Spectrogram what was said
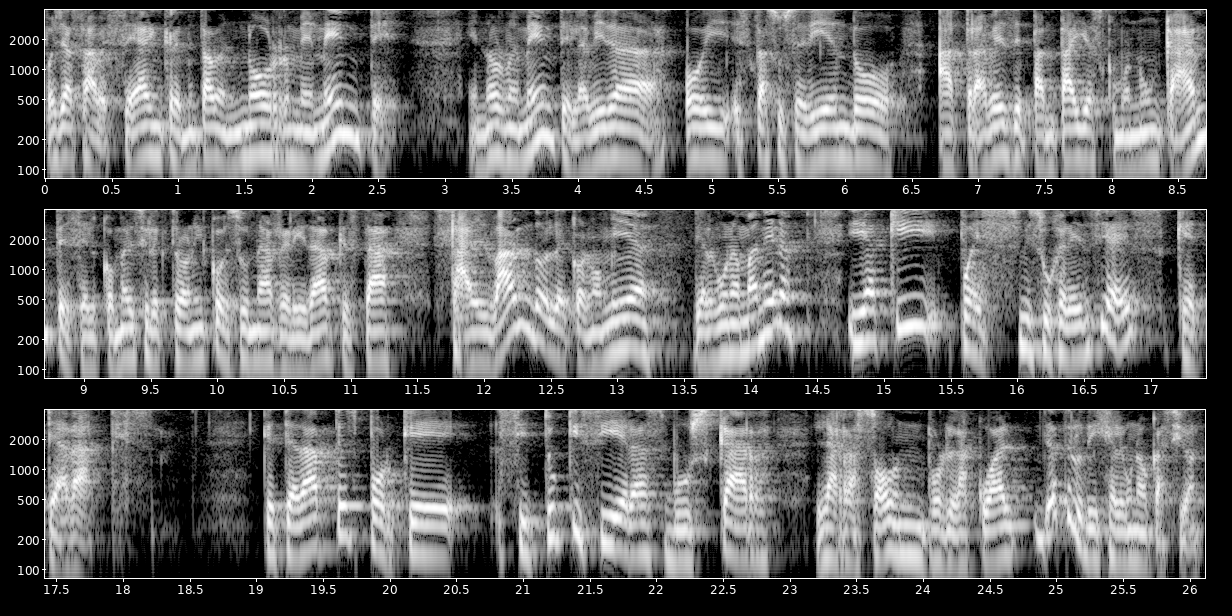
pues ya sabes, se ha incrementado enormemente enormemente. La vida hoy está sucediendo a través de pantallas como nunca antes. El comercio electrónico es una realidad que está salvando la economía de alguna manera. Y aquí, pues mi sugerencia es que te adaptes. Que te adaptes porque si tú quisieras buscar la razón por la cual, ya te lo dije en alguna ocasión,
